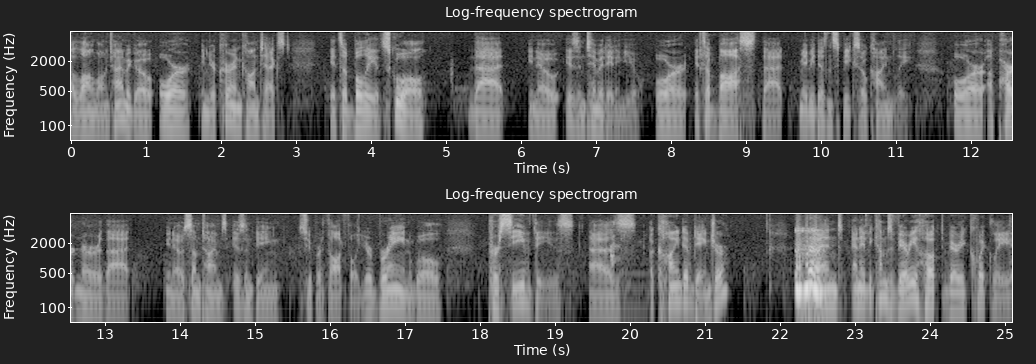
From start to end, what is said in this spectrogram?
a long long time ago or in your current context, it's a bully at school that you know is intimidating you or it's a boss that maybe doesn't speak so kindly or a partner that you know sometimes isn't being super thoughtful your brain will perceive these as a kind of danger and and it becomes very hooked very quickly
